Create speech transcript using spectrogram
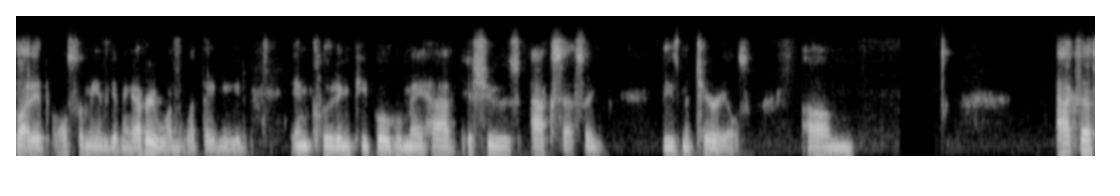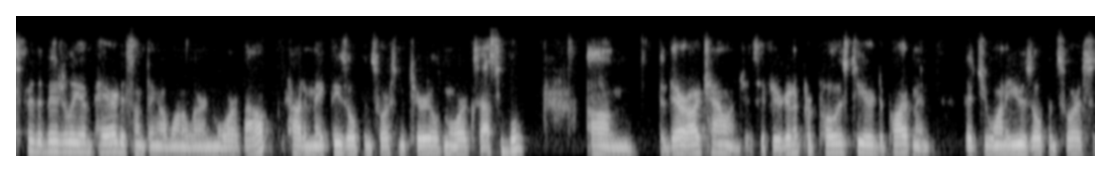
but it also means giving everyone what they need, including people who may have issues accessing these materials. Um, access for the visually impaired is something I want to learn more about, how to make these open source materials more accessible. Um, there are challenges. If you're going to propose to your department that you want to use open source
